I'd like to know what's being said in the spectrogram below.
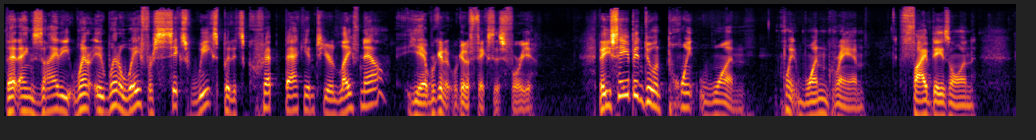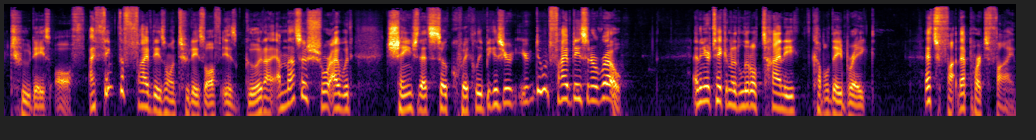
that anxiety went it went away for six weeks, but it's crept back into your life now. Yeah, we're gonna we're gonna fix this for you. Now you say you've been doing 0.1, 0.1 gram, five days on, two days off. I think the five days on, two days off is good. I, am not so sure I would change that so quickly because you're you're doing five days in a row, and then you're taking a little tiny couple day break. That's fine. That part's fine.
